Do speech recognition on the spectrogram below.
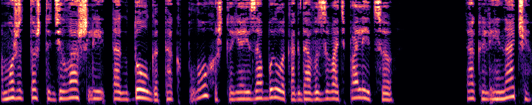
А может, то, что дела шли так долго, так плохо, что я и забыла, когда вызывать полицию. Так или иначе,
